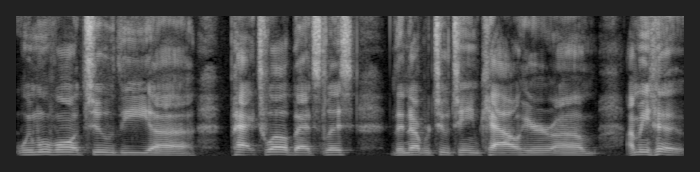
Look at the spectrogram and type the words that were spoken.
we move on to the uh, Pac 12 bets list. The number two team, Cal, here. Um, I mean,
